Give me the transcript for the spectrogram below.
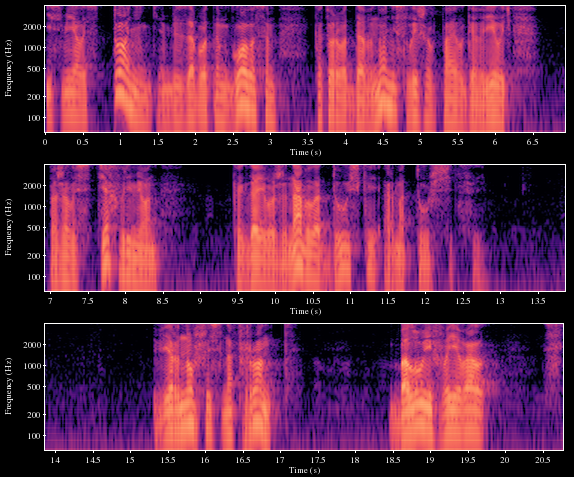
И смеялась тоненьким, беззаботным голосом, которого давно не слышал Павел Гаврилович, пожалуй, с тех времен, когда его жена была Дуськой-арматурщицей. Вернувшись на фронт, Балуев воевал с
